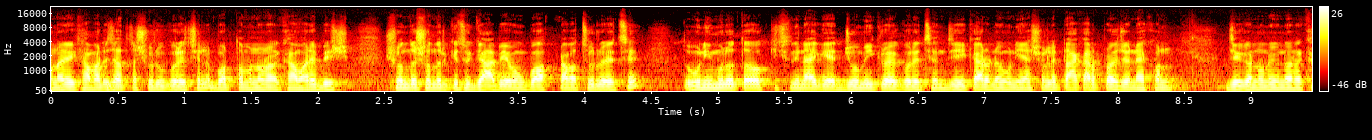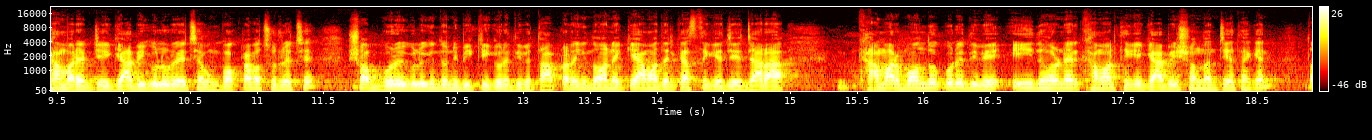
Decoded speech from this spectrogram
ওনার এই খামারে যাত্রা শুরু করেছিলেন। বর্তমানে ওনার খামারে বেশ সুন্দর সুন্দর কিছু গাবি এবং বকনা বাছুর রয়েছে তো উনি মূলত কিছুদিন আগে জমি ক্রয় করেছেন, যেই কারণে উনি আসলে টাকার প্রয়োজন। এখন যে কারণে উনি ওনার খামারের যে গাবিগুলো রয়েছে এবং বকনা বাছুর রয়েছে সব গরুগুলো কিন্তু উনি বিক্রি করে দিবে। তো আপনারা কিন্তু অনেকে আমাদের কাছ থেকে যে যারা খামার বন্ধ করে দিবে এই ধরনের খামার থেকে গাভীর সন্ধান চেয়ে থাকেন। তো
